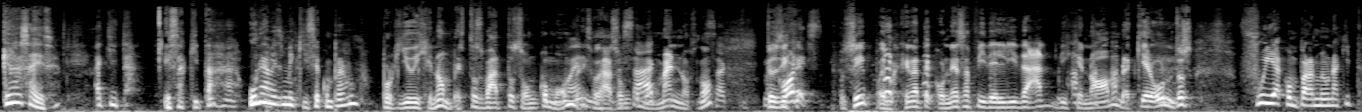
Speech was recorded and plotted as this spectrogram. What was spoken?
¿Qué raza es? eh? Akita. ¿Es Akita? Ajá. Una vez me quise comprar uno, porque yo dije, no, hombre, estos vatos son como hombres, Bueno, o sea, son exacto, como humanos, ¿no? exacto. Entonces Mejores. dije, pues sí, pues imagínate con esa fidelidad, dije, no, hombre, quiero uno. Entonces fui a comprarme una Akita.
